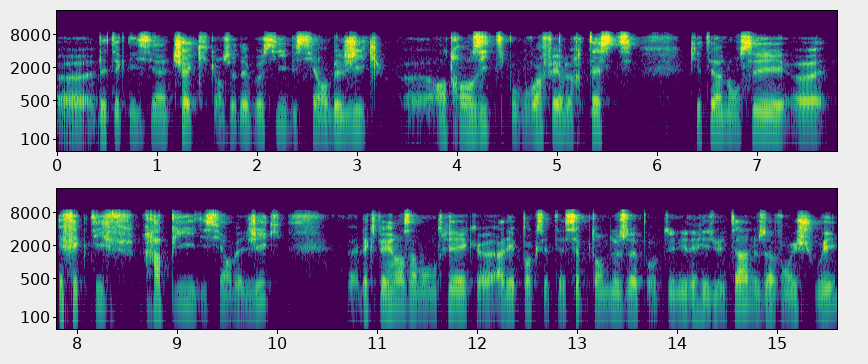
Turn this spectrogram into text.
euh, les techniciens tchèques, quand c'était possible, ici en Belgique, euh, en transit pour pouvoir faire leur test qui était annoncé effectif, rapide ici en Belgique. L'expérience a montré qu'à l'époque, c'était 72 heures pour obtenir les résultats. Nous avons échoué.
